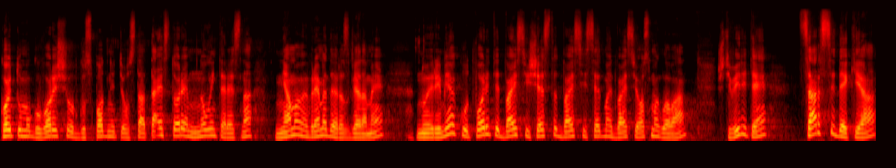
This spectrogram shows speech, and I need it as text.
който му говореше от Господните уста. Тая история е много интересна, нямаме време да я разгледаме, но Еремия, ако отворите 26, 27 и 28 глава, ще видите, цар Седекия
